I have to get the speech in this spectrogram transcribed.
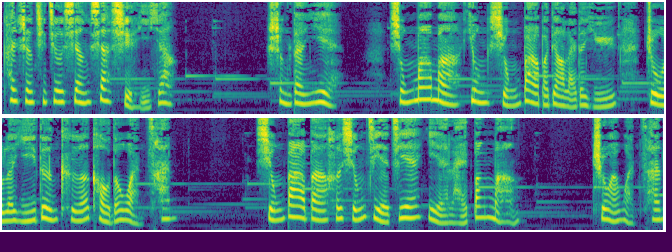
看上去就像下雪一样。圣诞夜，熊妈妈用熊爸爸钓来的鱼煮了一顿可口的晚餐。熊爸爸和熊姐姐也来帮忙。吃完晚餐，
